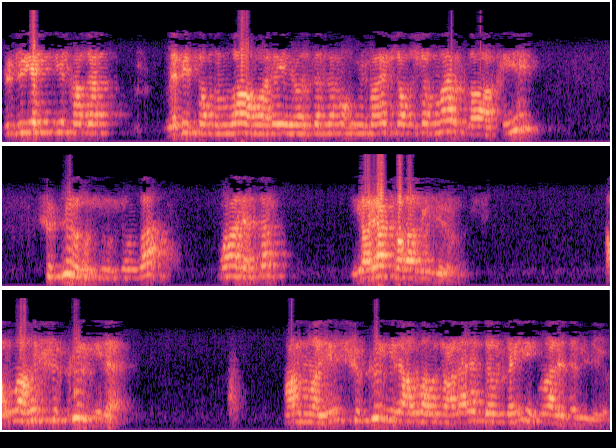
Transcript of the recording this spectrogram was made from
gücü yettiği kadar Nebi sallallahu aleyhi ve selleme uymaya çalışanlar dahi şükür hususunda maalesef yaya kalabiliyor. Allah'ı şükür ile anmayı, şükür ile Allah-u Teala'ya dönmeyi ihmal edebiliyor.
